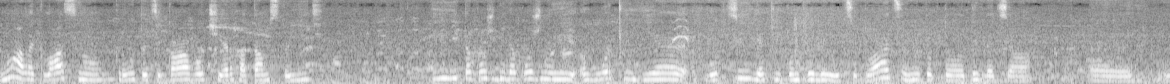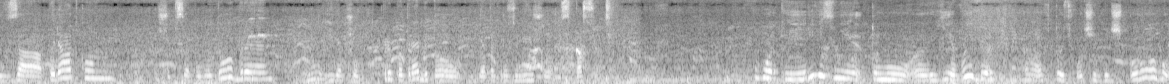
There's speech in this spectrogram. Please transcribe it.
Ну, але класно, круто, цікаво, черга там стоїть. І також біля кожної горки є хлопці, які контролюють ситуацію, ну тобто дивляться е, за порядком, щоб все було добре. Ну і якщо при потребі, то я так розумію, що спасуть. Горки є різні, тому е, є вибір. Е, Хтось хоче більш порогу,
